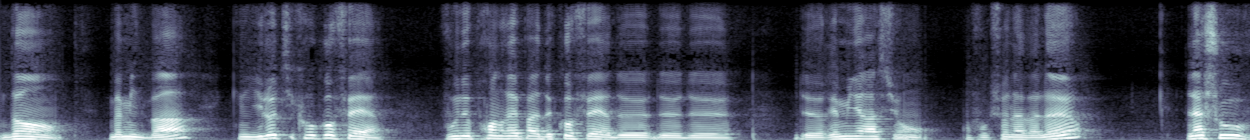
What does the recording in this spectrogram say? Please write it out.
dans Bamidba qui nous dit lotik hokofer, vous ne prendrez pas de kofer, de, de, de, rémunération en fonction de la valeur. La chouve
